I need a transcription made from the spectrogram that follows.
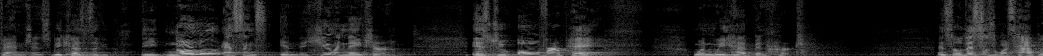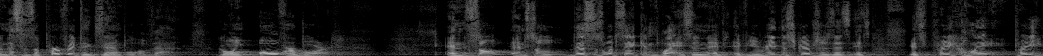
vengeance, because the, the normal essence in the human nature is to overpay when we have been hurt. And so this is what's happened. This is a perfect example of that, going overboard and so, and so this is what's taken place. And if, if you read the scriptures, it's, it's, it's pretty, clean, pretty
